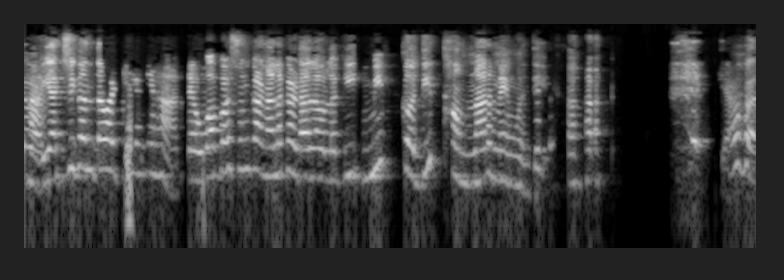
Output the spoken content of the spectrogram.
हा याची गंत वाटली आणि हा तेव्हापासून कानाला खडा लावला की मी कधी थांबणार नाही मध्ये क्या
